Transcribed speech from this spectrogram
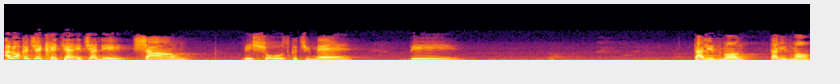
Alors que tu es chrétien et tu as des charmes, des choses que tu mets, des talismans, talismans,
